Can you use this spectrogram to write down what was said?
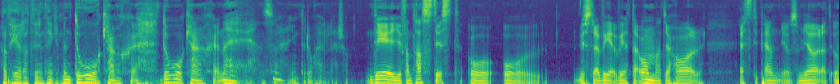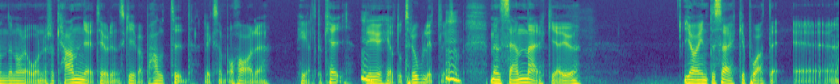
att hela tiden tänka, men då kanske, då kanske, nej, så, mm. inte då heller. Så det är ju fantastiskt och, och just det där veta om att jag har ett stipendium som gör att under några år nu så kan jag i teorin skriva på halvtid liksom, och ha det helt okej. Okay. Mm. Det är ju helt otroligt. Liksom. Mm. Men sen märker jag ju, jag är inte säker på att det eh,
